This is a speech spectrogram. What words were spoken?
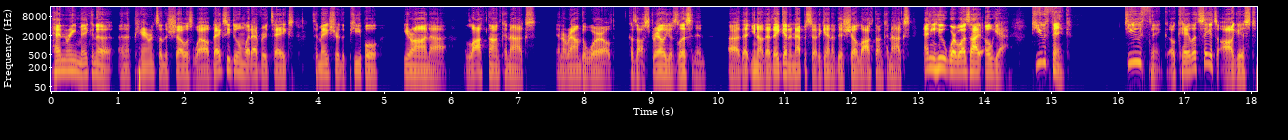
Henry making a, an appearance on the show as well. Beggsy doing whatever it takes to make sure the people here on uh, Locked On Canucks and around the world, because Australia's listening, uh, that you know that they get an episode again of this show, Locked On Canucks. Anywho, where was I? Oh yeah. Do you think? Do you think? Okay, let's say it's August,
